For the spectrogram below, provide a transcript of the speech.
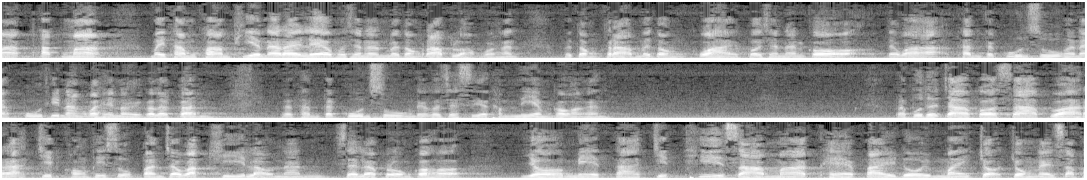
มากพักมาก ไม่ทำความเพียรอะไรแล้ว เพราะฉะนั้นไม่ต้องรับหรอกว่างั้นไม่ต้องกราบไม่ต้องไหว้เพราะฉะนั้นก็แต่ว่าท่านตระกูลสูงนะปูที่นั่งไว้ให้หน่อยก็แล้วกันแต่ท่านตระกูลสูงเดี๋ยวก็จะเสียธรรมเนียมเขาว่างั้น พระพุทธเจ้าก็ทราบวาระจิตของพิสุปัญจวัคคีเหล่านั้น เสร็จแล้วพระองค์ก็ย่อเมตตาจิตที่สามารถแผ่ไปโดยไม่เจาะจงในสรรพ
